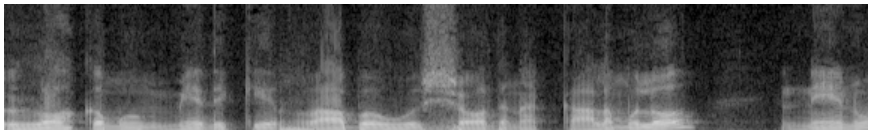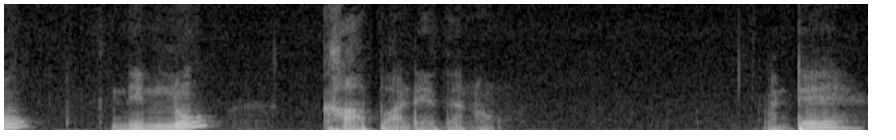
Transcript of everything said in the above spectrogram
లోకము మీదకి రాబోవు శోధన కాలములో నేను నిన్ను కాపాడేదను. అంటే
